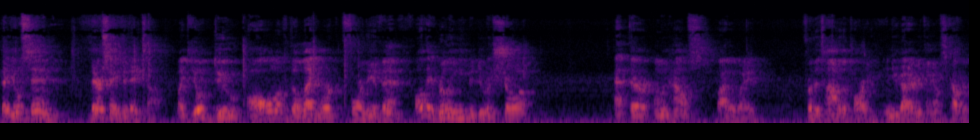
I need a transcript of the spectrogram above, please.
that you'll send their save the dates out. Like you'll do all of the legwork for the event. All they really need to do is show up at their own house, by the way, for the time of the party, and you got everything else covered.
